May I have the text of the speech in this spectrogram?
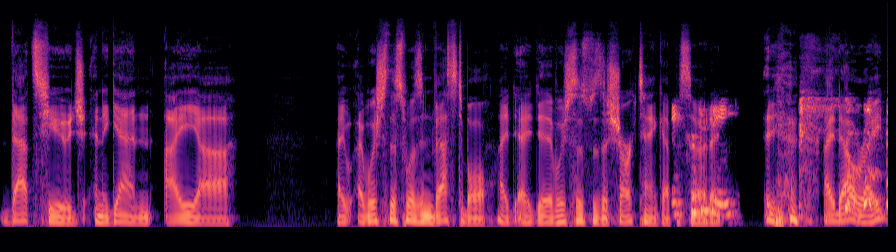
that's huge. And again, I uh, I, I wish this was investable. I, I, I wish this was a Shark Tank episode. I, I know, right?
